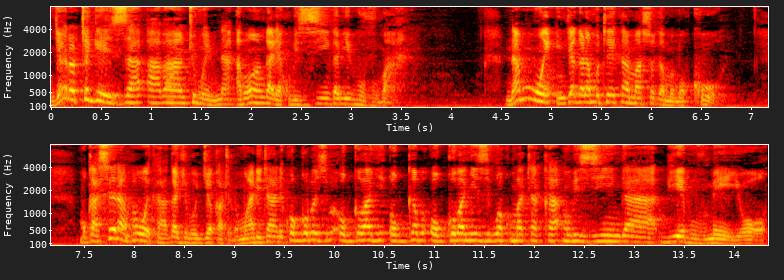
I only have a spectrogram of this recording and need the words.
Njagala otegeeza abantu mwenna abawangalya ku bizinga byebuvuma. Nammwe njagala muteeka amaaso gammwe mu kkubo mu kaseera mpawe kaagaje bujja katono mwalitandika ogobanyizibwa ku mataka mu bizinga byebuvuma eyo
